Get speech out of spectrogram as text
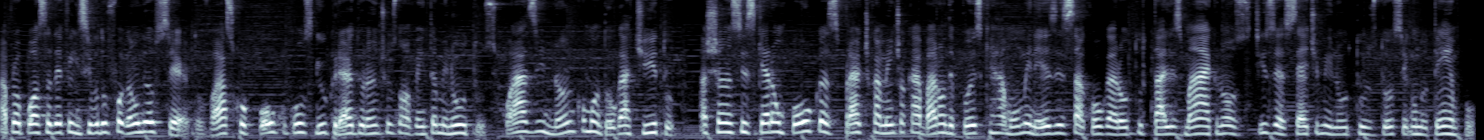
A proposta defensiva do Fogão deu certo. Vasco pouco conseguiu criar durante os 90 minutos, quase não incomodou o Gatito, as chances, que eram poucas, praticamente acabaram depois que Ramon Menezes sacou o garoto Thales Magno aos 17 minutos do segundo tempo.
